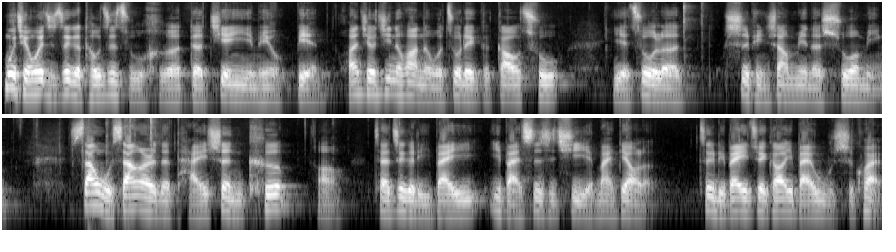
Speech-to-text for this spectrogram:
目前为止，这个投资组合的建议没有变。环球金的话呢，我做了一个高出，也做了视频上面的说明。三五三二的台盛科啊，在这个礼拜一一百四十七也卖掉了。这个礼拜一最高一百五十块，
